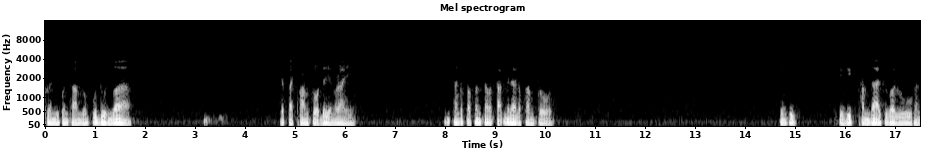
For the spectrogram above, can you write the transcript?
เคยมีคนถามหลวงปู่ดุลว่า จะตัดความโกรธได้อย่างไร ท่านก็ตอบสั้นๆว่าตัดไม่ได้หรอกความโกรธ สิ่งที่สิ่งที่ทำได้คือก็รู้มัน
